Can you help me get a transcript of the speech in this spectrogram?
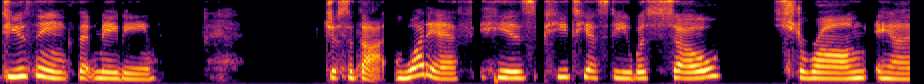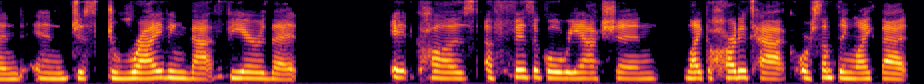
Do you think that maybe just a thought, what if his PTSD was so strong and and just driving that fear that it caused a physical reaction like a heart attack or something like that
